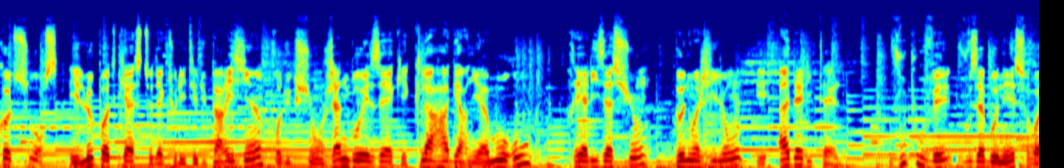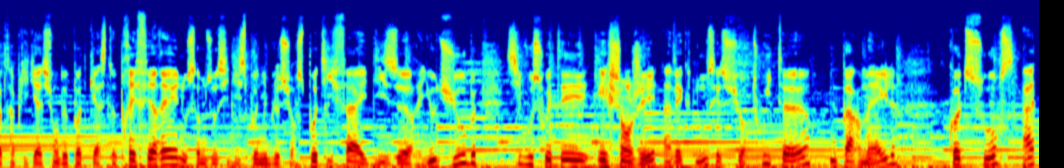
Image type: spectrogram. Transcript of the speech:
Code Source est le podcast d'actualité du Parisien, production Jeanne Boézek et Clara Garnier-Amouroux, réalisation Benoît Gillon et Adèle Itel. Vous pouvez vous abonner sur votre application de podcast préférée. Nous sommes aussi disponibles sur Spotify, Deezer et YouTube. Si vous souhaitez échanger avec nous, c'est sur Twitter ou par mail. Code source at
